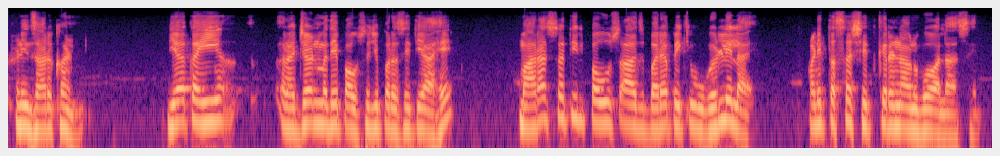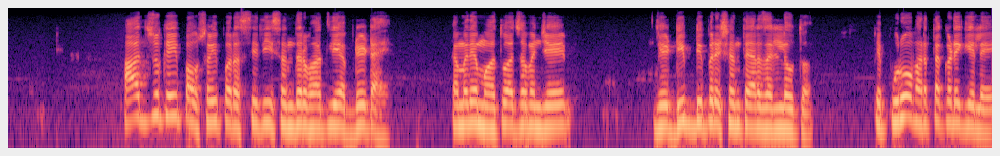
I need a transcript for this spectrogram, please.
आणि झारखंड या काही राज्यांमध्ये पावसाची परिस्थिती आहे. महाराष्ट्रातील पाऊस आज बऱ्यापैकी उघडलेला आहे आणि तसा शेतकऱ्यांना अनुभव आला असेल. आज जो काही पावसाळी परिस्थिती संदर्भातली अपडेट आहे त्यामध्ये महत्त्वाचं म्हणजे जे डीप डिप्रेशन तयार झालेलं होतं ते पूर्व भारताकडे गेले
